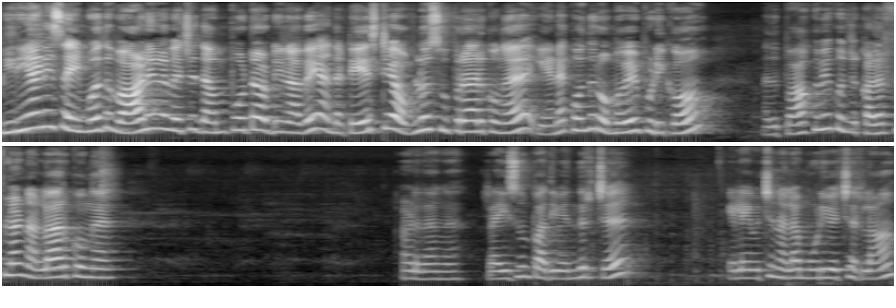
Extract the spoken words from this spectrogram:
பிரியாணி செய்யும்போது வாழையில் வச்சு தம் போட்டோம் அப்படின்னாவே அந்த டேஸ்ட்டே அவ்வளோ சூப்பராக இருக்குங்க. எனக்கு வந்து ரொம்பவே பிடிக்கும். அது பார்க்கவே கொஞ்சம் கலர்ஃபுல்லாக நல்லா இருக்குங்க. அவ்வளோதாங்க ரைஸும் பாதி வெந்துருச்சு. இலையை வச்சு நல்லா மூடி வச்சிடலாம்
